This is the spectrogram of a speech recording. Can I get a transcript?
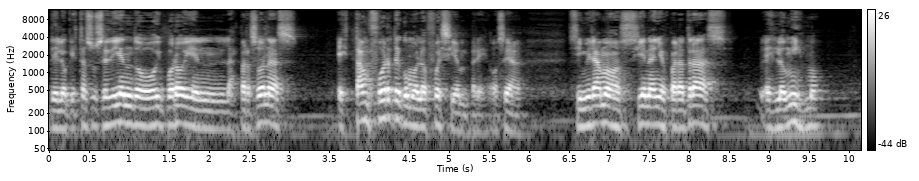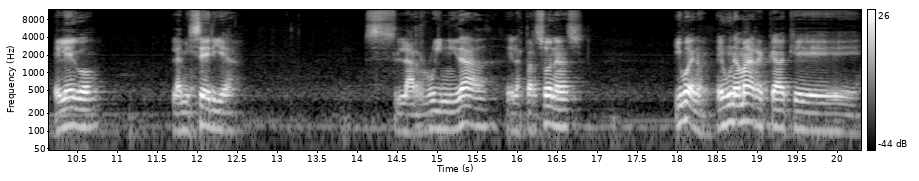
de lo que está sucediendo hoy por hoy en las personas es tan fuerte como lo fue siempre. O sea, si miramos 100 años para atrás, es lo mismo, el ego, la miseria, la ruinidad en las personas. Y bueno, es una marca que,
